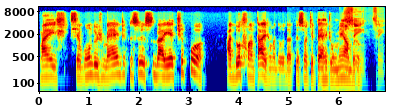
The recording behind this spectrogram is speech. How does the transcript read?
mas segundo os médicos, isso daí é tipo a dor fantasma do, da pessoa que perde um membro. Sim, sim.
